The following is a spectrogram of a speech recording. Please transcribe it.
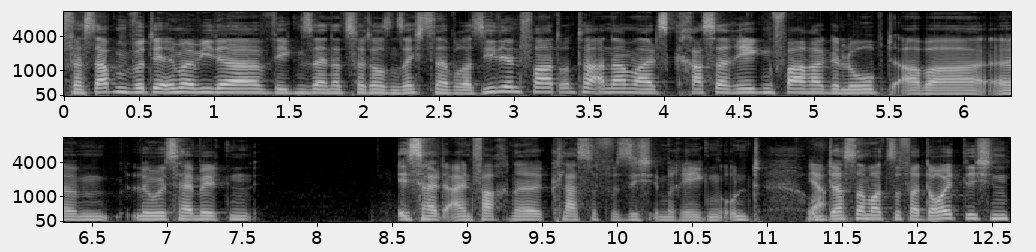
Verstappen wird ja immer wieder wegen seiner 2016er Brasilienfahrt unter anderem als krasser Regenfahrer gelobt, aber ähm, Lewis Hamilton ist halt einfach eine Klasse für sich im Regen. Und um Ja. das nochmal zu verdeutlichen,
